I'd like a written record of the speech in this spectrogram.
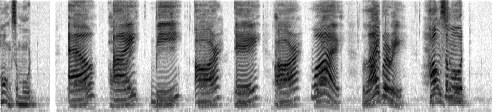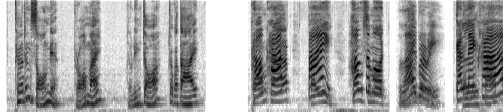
ห้องสมุด L I B R A R Y Library ห้องสมุด เธอทั้งสองเนี่ย พร้อมไหม เจ้าลิงจ๋อ เจ้ากระต่าย พร้อมครับ ไป ห้องสมุด Library กันเลยครับ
